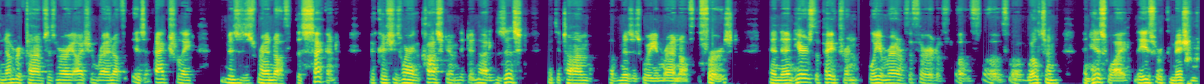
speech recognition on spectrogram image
a number of times as Mary Isham Randolph, is actually Mrs. Randolph II because she's wearing a costume that did not exist at the time of Mrs. William Randolph I. And then here's the patron, William Randolph III of, of, of, Wilton and his wife. These were commissioned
